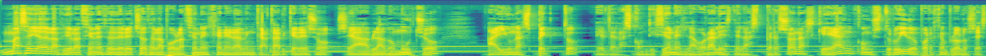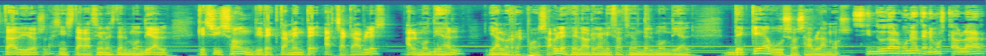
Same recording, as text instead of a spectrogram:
Más allá de las violaciones de derechos de la población en general en Qatar, que de eso se ha hablado mucho, hay un aspecto, el de las condiciones laborales de las personas que han construido, por ejemplo, los estadios, las instalaciones del Mundial, que sí son directamente achacables al Mundial y a los responsables de la organización del Mundial. ¿De qué abusos hablamos? Sin duda alguna tenemos que hablar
